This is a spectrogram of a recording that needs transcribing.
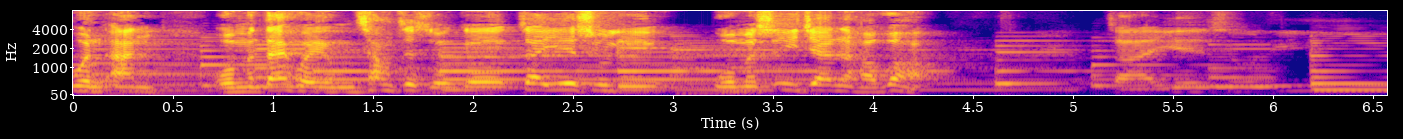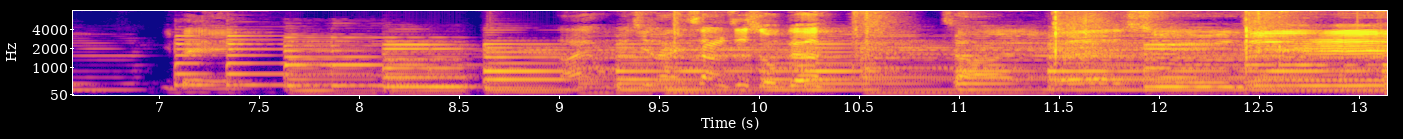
问安。我们待会我们唱这首歌，在耶稣里，我们是一家人，好不好？在耶稣里，预备，来，我们一起来唱这首歌。在耶稣里，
